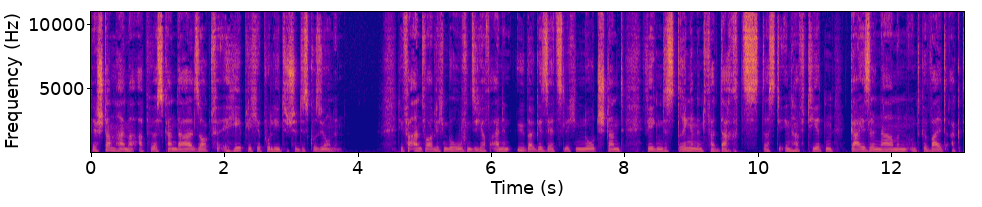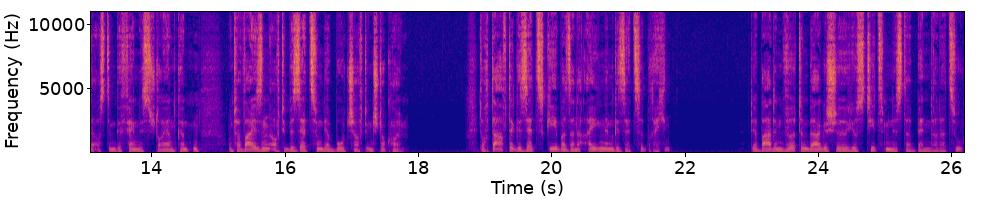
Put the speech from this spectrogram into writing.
Der Stammheimer Abhörskandal sorgt für erhebliche politische Diskussionen. Die Verantwortlichen berufen sich auf einen übergesetzlichen Notstand wegen des dringenden Verdachts, dass die Inhaftierten Geiselnahmen und Gewaltakte aus dem Gefängnis steuern könnten und verweisen auf die Besetzung der Botschaft in Stockholm. Doch darf der Gesetzgeber seine eigenen Gesetze brechen? Der baden-württembergische Justizminister Bender dazu?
